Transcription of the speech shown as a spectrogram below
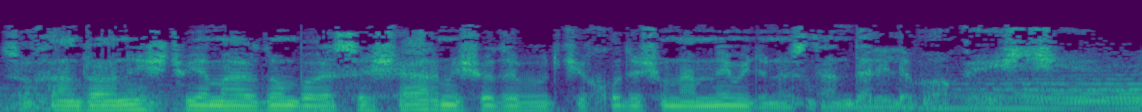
سخنرانیش توی مردم باعث شر شده بود که خودشون هم نمی‌دونستن دلیل واقعیش چیه.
